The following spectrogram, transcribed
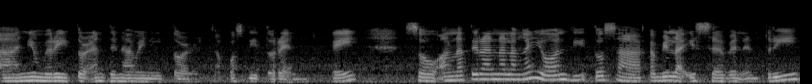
uh, numerator and denominator. Tapos dito rin. Okay? So ang natira na lang ngayon dito sa kabila is 7 and 3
